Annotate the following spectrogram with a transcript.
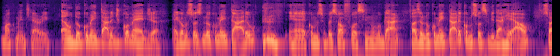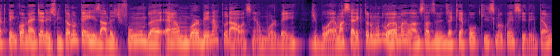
Mockumentary. É um documentário de comédia. É como se fosse um documentário, é como se o pessoal fosse num lugar, fazer um documentário como se fosse vida real, só que tem comédia nisso. Então não tem risada de fundo, é, é um humor bem natural, assim, é um humor bem de boa. É uma série que todo mundo ama, lá nos Estados Unidos aqui é pouquíssima conhecida. Então,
